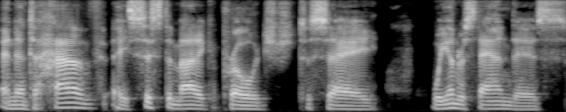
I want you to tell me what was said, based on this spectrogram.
And then to have a systematic approach to say, we understand this,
